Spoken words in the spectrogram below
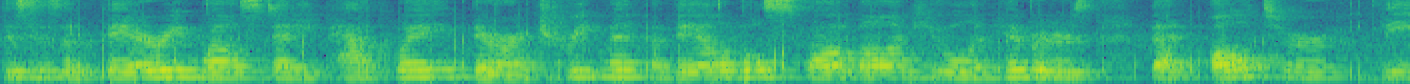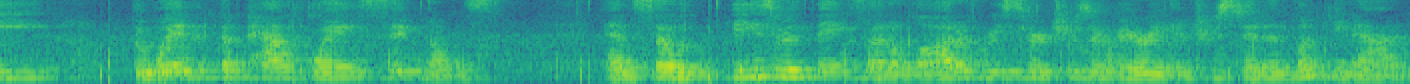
This is a very well-studied pathway. There are treatment available, small molecule inhibitors that alter the, the way that the pathway signals. And so these are things that a lot of researchers are very interested in looking at.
